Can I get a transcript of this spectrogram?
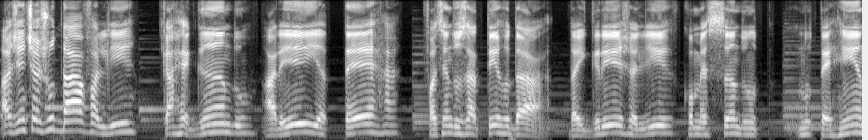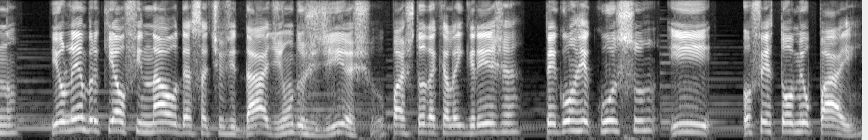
a gente ajudava ali, carregando areia, terra, fazendo os aterros da, da igreja ali, começando no, no terreno. E eu lembro que ao final dessa atividade, um dos dias, o pastor daquela igreja pegou um recurso e ofertou ao meu pai,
